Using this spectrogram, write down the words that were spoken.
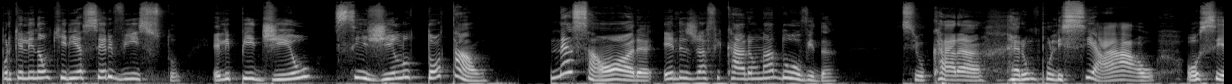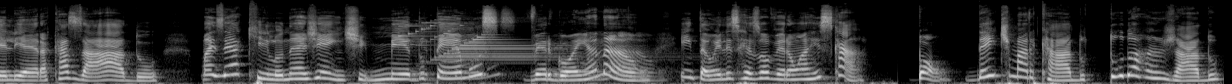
porque ele não queria ser visto. Ele pediu sigilo total. Nessa hora, eles já ficaram na dúvida se o cara era um policial ou se ele era casado. Mas é aquilo, né, gente? Medo temos, vergonha não. Então eles resolveram arriscar. Bom, date marcado, tudo arranjado.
